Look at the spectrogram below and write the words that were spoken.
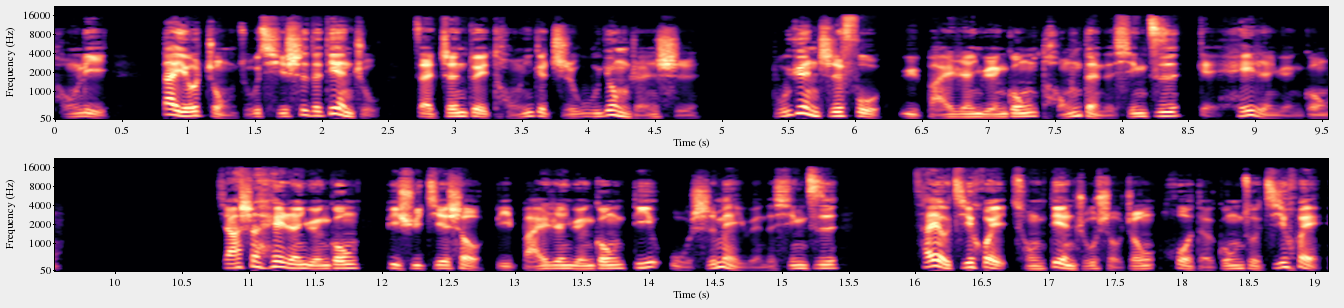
同理，带有种族歧视的店主在针对同一个职务用人时，不愿支付与白人员工同等的薪资给黑人员工。假设黑人员工必须接受比白人员工低五十美元的薪资，才有机会从店主手中获得工作机会。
